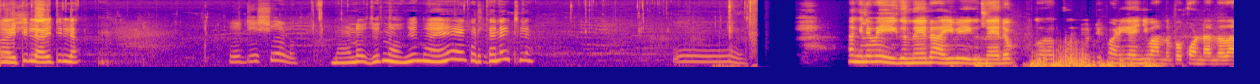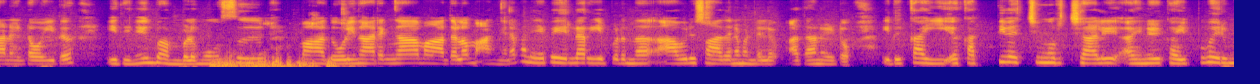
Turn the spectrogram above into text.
ആയിട്ടില്ല ആയിട്ടില്ല. മാണോ ഇതൊന്നോ കൊടുക്കാനായിട്ടില്ല. ഉം. അങ്ങനെ വൈകുന്നേരമായി വൈകുന്നേരം കുഞ്ഞുട്ടി പണി കഴിഞ്ഞ് വന്നപ്പോൾ കൊണ്ടുവന്നതാണ് കേട്ടോ ഇത്. ഇതിന് ബമ്പിൾ മൂസ് മാതോളി നാരങ്ങ മാതളം അങ്ങനെ പല പേരിൽ അറിയപ്പെടുന്ന ആ ഒരു സാധനമുണ്ടല്ലോ. അതാണ് കേട്ടോ. ഇത് കൈ കത്തി വെച്ച് മുറിച്ചാൽ അതിനൊരു കയ്പ് വരും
